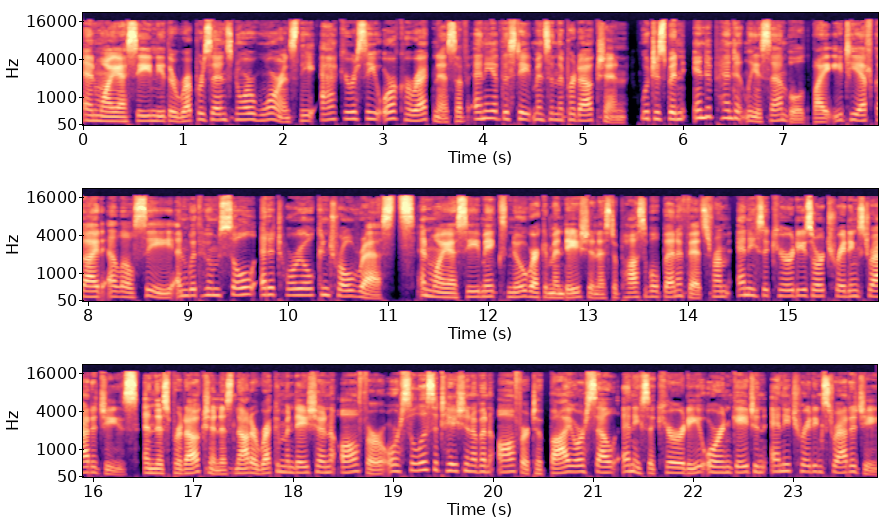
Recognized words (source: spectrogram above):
NYSE neither represents nor warrants the accuracy or correctness of any of the statements in the production, which has been independently assembled by ETF Guide LLC and with whom sole editorial control rests. NYSE makes no recommendation as to possible benefits from any securities or trading strategies, and this production is not a recommendation, offer, or solicitation of an offer to buy or sell any security or engage in any trading strategy.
